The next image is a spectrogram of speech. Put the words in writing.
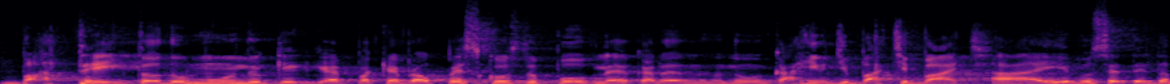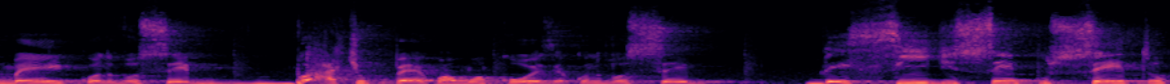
bater em todo mundo que é para quebrar o pescoço do povo, né? O cara no carrinho de bate-bate. Aí você tem também quando você bate o pé com alguma coisa, quando você decide 100%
